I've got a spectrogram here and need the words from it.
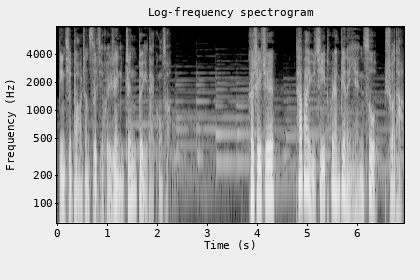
并且保证自己会认真对待工作。可谁知，他爸语气突然变得严肃，说道：“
